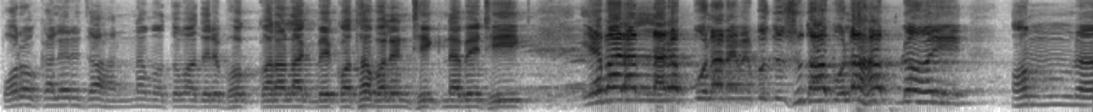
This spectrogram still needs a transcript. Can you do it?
পরকালের জাহান্নামও তোমাদের ভোগ করা লাগবে। কথা বলেন ঠিক না বে ঠিক? এবার আল্লাহ রব্বুল আলামিন বলতে শুধু আবুল আহাব নয় আমরা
